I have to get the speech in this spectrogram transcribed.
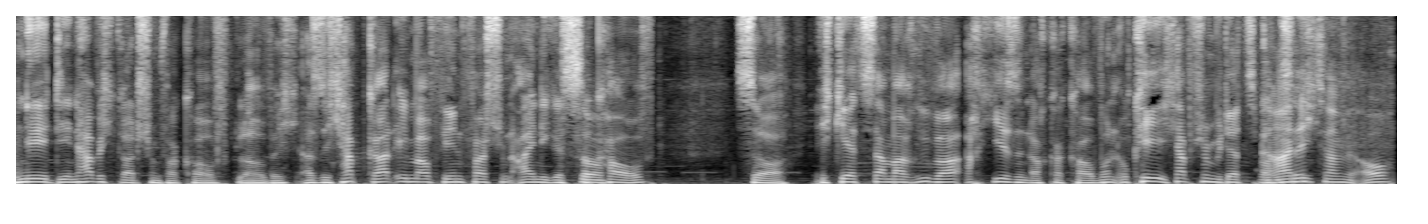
Nee, den habe ich gerade schon verkauft, glaube ich. Also ich habe gerade eben auf jeden Fall schon einiges So. verkauft. So, ich gehe jetzt da mal rüber. Ach, hier sind noch Kakaobohnen. Okay, ich habe schon wieder 20. Granit haben wir auch.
